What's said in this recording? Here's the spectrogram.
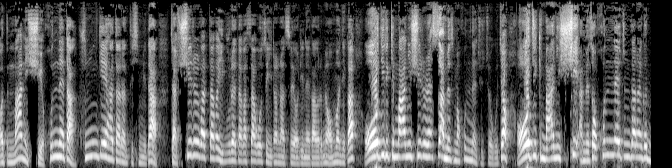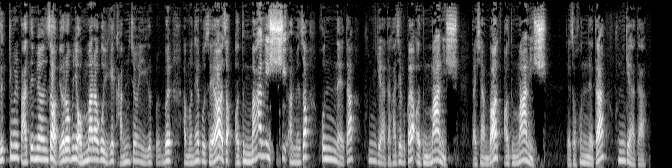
admonish, 혼내다, 훈계하다라는 뜻입니다. 자, 쉬를 갖다가 이불에다가 싸고서 일어났어요, 어린애가. 그러면 어머니가 어디 이렇게 많이 쉬를 했어? 하면서 막 혼내주죠. 그죠? 어디 이렇게 많이 쉬? 하면서 혼내준다는 그 느낌을 받으면서 여러분이 엄마라고 이게 감정이입을 한번 해보세요. 그래서 admonish 하면서 혼내다, 훈계하다. 같이 해볼까요? admonish. 다시 한번 admonish. 그래서 혼내다, 훈계하다.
